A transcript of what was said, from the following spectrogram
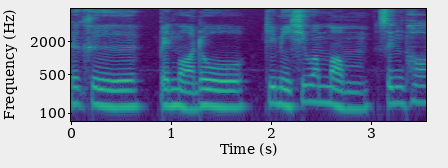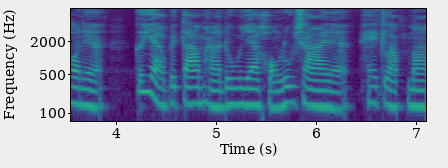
ก็คือเป็นหมอดูที่มีชื่อว่าหม่อม ซึ่งพ่อเนี่ยก็อยากไปตามหาดวงวิญญาณของลูกชายเนี่ยให้กลับมา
